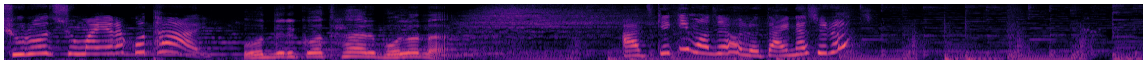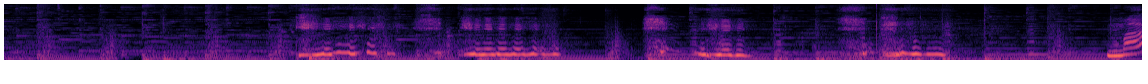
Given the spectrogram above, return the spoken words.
সুরজ সুমাইয়ারা কোথায়? ওদের কথা আর বলো না। আজকে কি মজা হলো তাই না সুরজ? মা!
